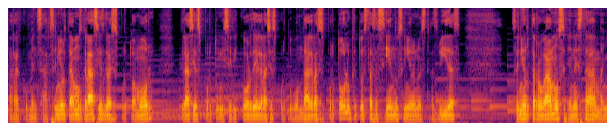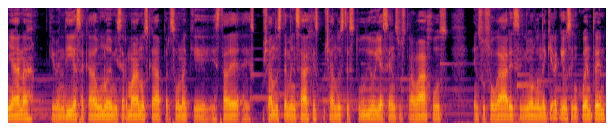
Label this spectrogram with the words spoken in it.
para comenzar. Señor, te damos gracias, gracias por tu amor, gracias por tu misericordia, gracias por tu bondad, gracias por todo lo que tú estás haciendo, Señor, en nuestras vidas. Señor, te rogamos en esta mañana que bendigas a cada uno de mis hermanos, cada persona que está escuchando este mensaje, escuchando este estudio, ya sea en sus trabajos, en sus hogares, Señor, donde quiera que ellos se encuentren,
